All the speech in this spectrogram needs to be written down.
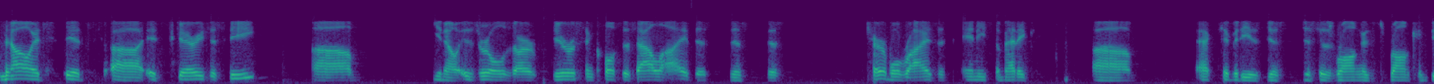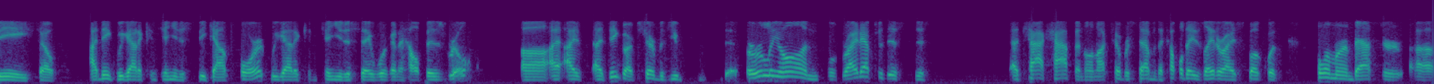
No, it's it's uh, it's scary to see. Um, you know, Israel is our dearest and closest ally. This this this terrible rise in anti-Semitic um, activity is just just as wrong as wrong can be. So I think we got to continue to speak out for it. We got to continue to say we're going to help Israel. Uh, I, I think I've shared with you early on, right after this this attack happened on October 7th. A couple days later, I spoke with former Ambassador uh,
